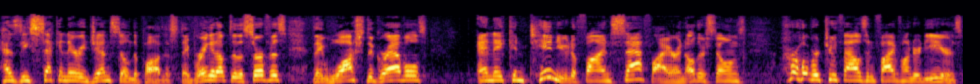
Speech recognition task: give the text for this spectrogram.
has these secondary gemstone deposits. They bring it up to the surface, they wash the gravels, and they continue to find sapphire and other stones for over 2,500 years.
